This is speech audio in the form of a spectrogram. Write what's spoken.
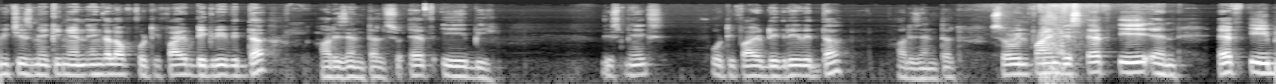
which is making an angle of 45 degree with the horizontal. So fab this makes 45 degree with the horizontal. So we'll find this FA and FAB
